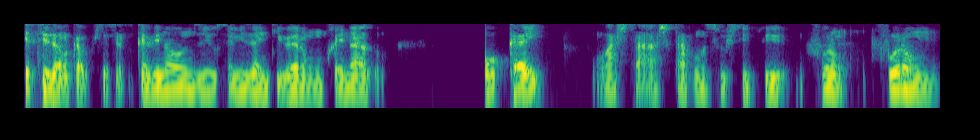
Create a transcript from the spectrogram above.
A decisão acaba por ser certa. Kevin Owens e o Sami Zayn tiveram um reinado ok, lá está, acho que estavam a substituir, foram, foram,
